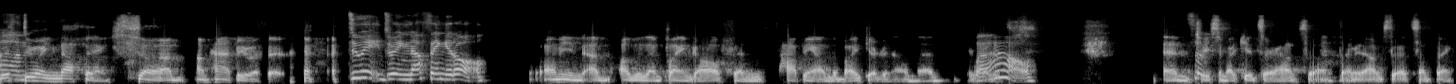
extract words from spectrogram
Just um, doing nothing. So I'm, I'm happy with it. doing, doing nothing at all. I mean, um, other than playing golf and hopping on the bike every now and then. Wow and so, chasing my kids around. So, I mean, obviously, that's something.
